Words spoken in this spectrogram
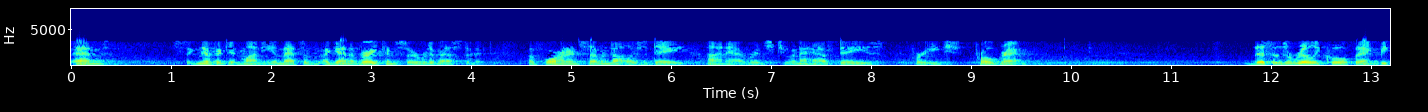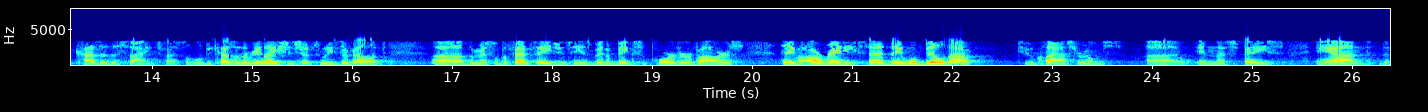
spend significant money, and that's, a, again, a very conservative estimate of $407 a day on average, two and a half days for each program. This is a really cool thing. Because of the Science Festival, because of the relationships we've developed, uh, the Missile Defense Agency has been a big supporter of ours. They've already said they will build out two classrooms uh, in this space, and the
